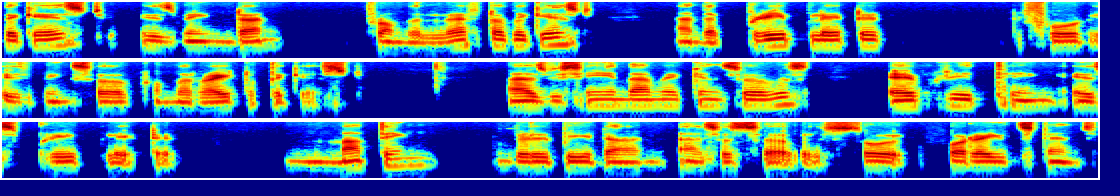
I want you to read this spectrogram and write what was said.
the guest is being done from the left of the guest and the pre-plated food is being served from the right of the guest. As we see in the American service, everything is pre-plated. Nothing will be done as a service. So for instance,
